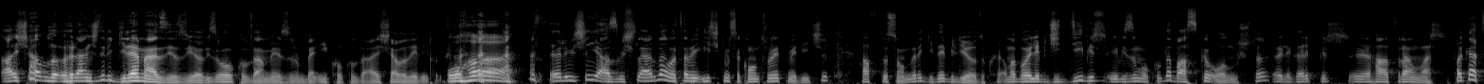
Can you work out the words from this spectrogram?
Ayşe abla öğrencileri giremez yazıyor. Biz o okuldan mezunum ben ilkokulda. Ayşe abla diye bir ilkokul. Oha. Öyle bir şey yazmışlardı ama tabii hiç kimse kontrol etmediği için hafta sonları gidebiliyorduk. Ama böyle bir ciddi bir e, bizim okulda baskı olmuştu. Öyle garip bir e, hatıram var. Fakat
